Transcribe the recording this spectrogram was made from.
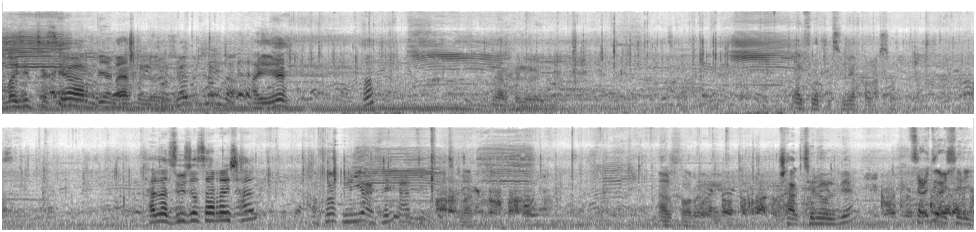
الله يجيب تيسير يا ربي الله يرحم الوالدين اييه ها؟ الله يرحم الوالدين 1300 قل 10 شحال هاد زوجة؟ الراي شحال؟ فوق 120 عندي 1400 شحال لهم البيع؟ 29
